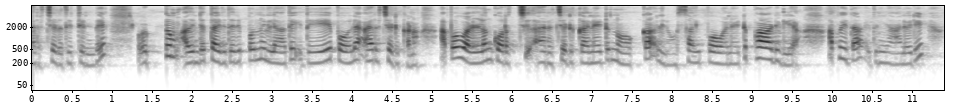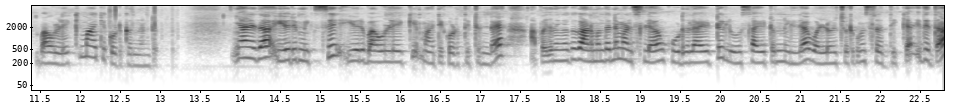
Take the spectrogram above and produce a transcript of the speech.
അരച്ചെടുത്തിട്ടുണ്ട്. ഒട്ടും അതിന്റെ തരിതരിപ്പൊന്നും ഇല്ലാതെ ഇതേപോലെ അരച്ചെടുക്കണം. അപ്പോൾ വെള്ളം കുറച്ച് അരച്ചെടുക്കാനായിട്ട് നോക്കാം നോക്കുക ലൂസായി പോകാനായിട്ട് പാടില്ല. അപ്പോൾ ഇതാ ഇത് ഞാനൊരു ബൗളിലേക്ക് മാറ്റി കൊടുക്കുന്നുണ്ട് ഞാനിതാ ഈ ഒരു മിക്സ് ഈ ഒരു ബൗളിലേക്ക് മാറ്റി കൊടുത്തിട്ടുണ്ട്. അപ്പോൾ ഇത് നിങ്ങൾക്ക് കാണുമ്പോൾ തന്നെ മനസ്സിലാവും. കൂടുതലായിട്ട് ലൂസായിട്ടൊന്നും ഇല്ല വെള്ളം ഒഴിച്ചു കൊടുക്കുമ്പോൾ ശ്രദ്ധിക്കുക. ഇതിതാ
